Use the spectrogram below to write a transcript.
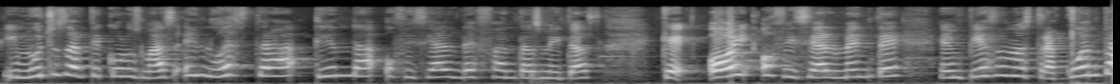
y muchos artículos más en nuestra tienda oficial de fantasmitas que hoy oficialmente empieza nuestra cuenta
